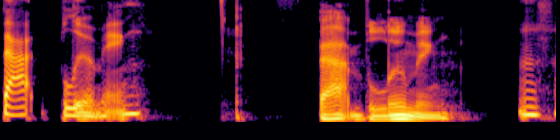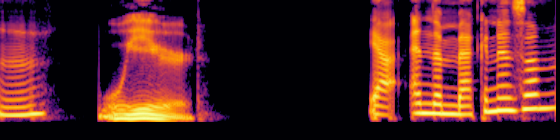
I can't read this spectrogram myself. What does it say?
fat blooming. Fat blooming. hmm Weird. Yeah. And the mechanism,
